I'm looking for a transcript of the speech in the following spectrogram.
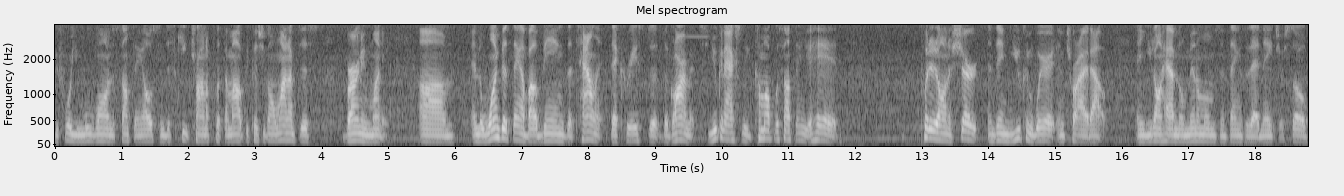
before you move on to something else and just keep trying to put them out because you're going to wind up just burning money. Um, and the one good thing about being the talent that creates the, the garments, you can actually come up with something in your head, put it on a shirt, and then you can wear it and try it out. And you don't have no minimums and things of that nature. So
